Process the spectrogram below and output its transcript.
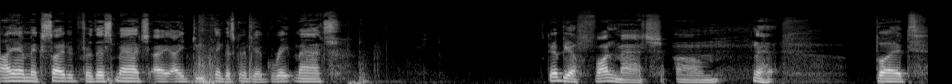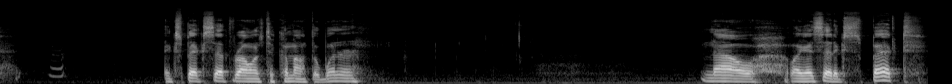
I am excited for this match. I, I do think it's going to be a great match. It's going to be a fun match. Um, but expect Seth Rollins to come out the winner. Now, like I said, expect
